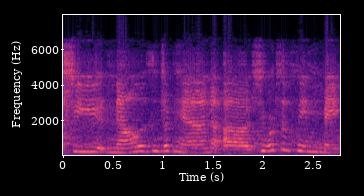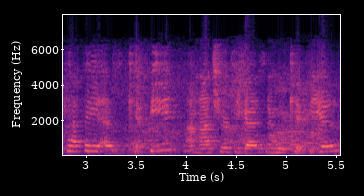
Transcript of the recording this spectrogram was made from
She now lives in Japan. Uh, she works at the same maid cafe as Kippy. I'm not sure if you guys know who Kippy is.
